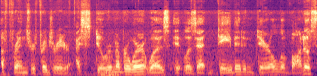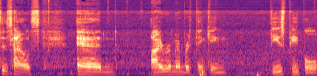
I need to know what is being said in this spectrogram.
a friend's refrigerator. I still remember where it was. It was at David and Daryl Lavanos' house. And I remember thinking, these people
